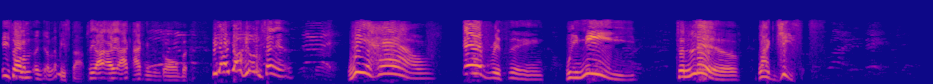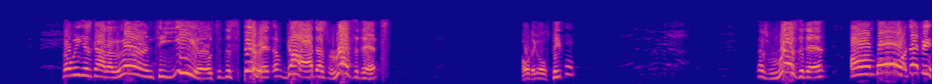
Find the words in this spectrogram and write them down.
He told him, uh, let me stop. See, I, I, I can just go on, but, but y'all, y'all hear what I'm saying? We have everything we need to live like Jesus. But we just got to learn to yield to the Spirit of God that's resident. Holy Ghost people. That's resident on board. That means,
